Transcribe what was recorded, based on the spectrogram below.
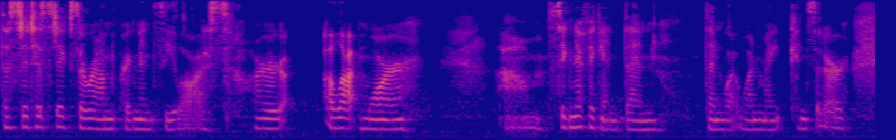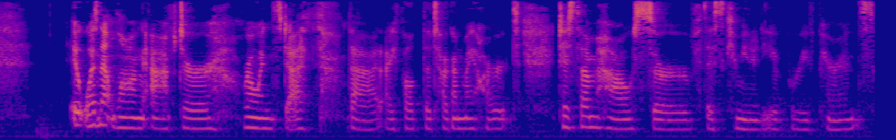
the statistics around pregnancy loss are a lot more um, significant than, than what one might consider. It wasn't long after Rowan's death that I felt the tug on my heart to somehow serve this community of bereaved parents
